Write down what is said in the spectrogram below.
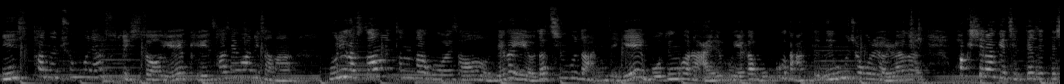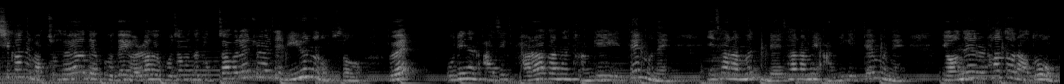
인스타는 충분히 할 수도 있어. 얘 개인 사생활이잖아. 우리가 썸을 탄다고 해서 내가 얘 여자친구도 아닌데 얘 모든 걸 알고 얘가 못꼭 나한테 의무적으로 연락을 확실하게 제때제때 시간을 맞춰서 해야 되고 내 연락을 보자마자 답장을 해줘야 될 이유는 없어. 왜? 우리는 아직 알아가는 단계이기 때문에 이 사람은 내 사람이 아니기 때문에 연애를 하더라도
